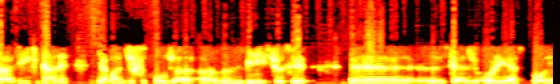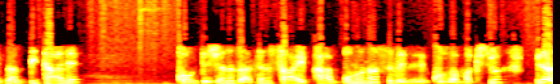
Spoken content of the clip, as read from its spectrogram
Sadece iki tane yabancı futbolcu alındı. Vinicius ve e, Sergio Aurier. O yüzden bir tane kontenjanı zaten sahip. Ha bunu nasıl kullanmak istiyor? Biraz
